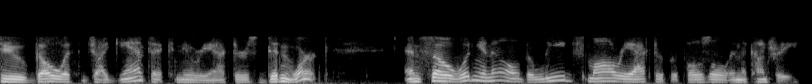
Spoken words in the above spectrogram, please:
to go with gigantic new reactors didn't work. And so, wouldn't you know, the lead small reactor proposal in the country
